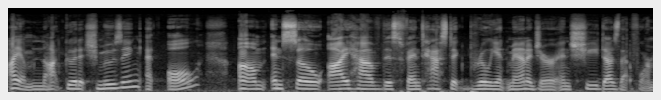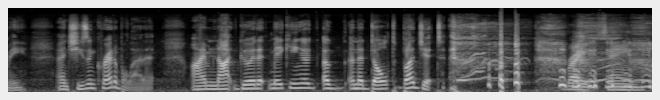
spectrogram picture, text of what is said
I am not good at schmoozing at all. Um, and so i have this fantastic brilliant manager and she does that for me. And she's incredible at it. I'm not good at making a, a an adult budget Right. Same.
